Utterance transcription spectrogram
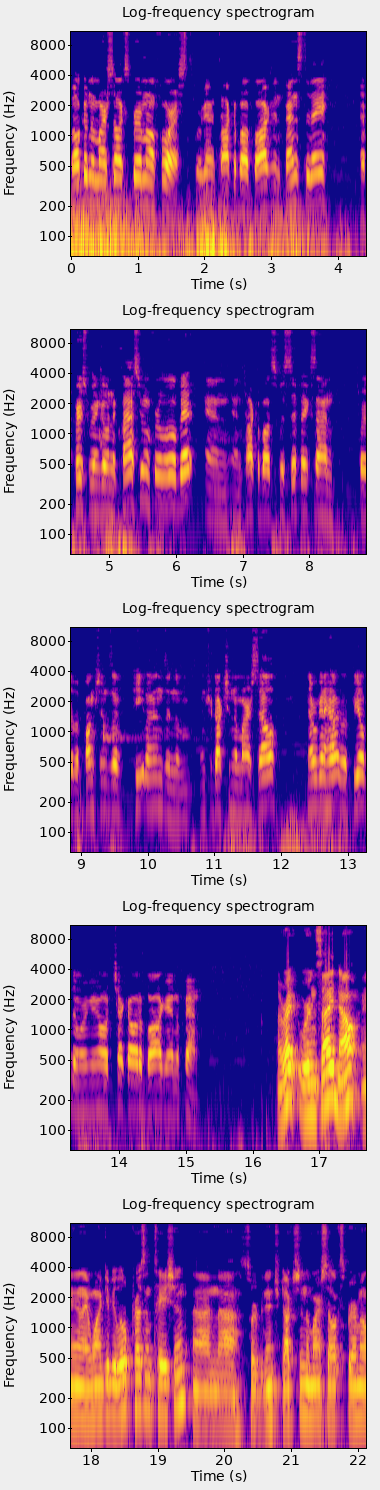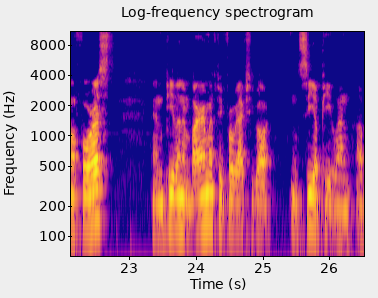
Welcome to Marcel Experimental Forest. We're going to talk about bogs and fens today. At first we're going to go in the classroom for a little bit and, and talk about specifics on sort of the functions of peatlands and the introduction to Marcel. Now we're going to head out to the field and we're going to go check out a bog and a fen. All right, we're inside now, and I want to give you a little presentation on uh, sort of an introduction to Marcel Experimental Forest and peatland environments before we actually go out and see a peatland, uh,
